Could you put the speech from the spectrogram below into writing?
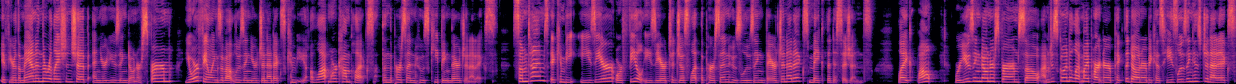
if you're the man in the relationship and you're using donor sperm, your feelings about losing your genetics can be a lot more complex than the person who's keeping their genetics. Sometimes it can be easier or feel easier to just let the person who's losing their genetics make the decisions. Like, well, we're using donor sperm, so I'm just going to let my partner pick the donor because he's losing his genetics,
